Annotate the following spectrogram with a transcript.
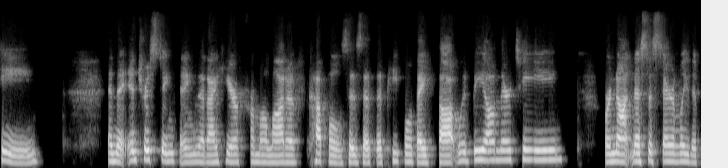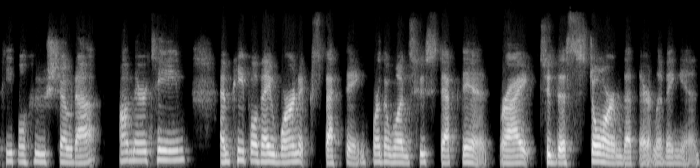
team. And the interesting thing that I hear from a lot of couples is that the people they thought would be on their team were not necessarily the people who showed up on their team and people they weren't expecting were the ones who stepped in right to this storm that they're living in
